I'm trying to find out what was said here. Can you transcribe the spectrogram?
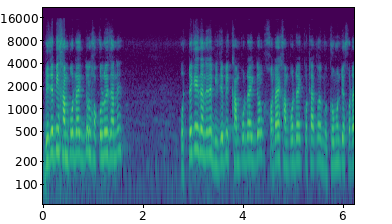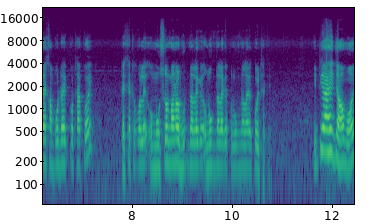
বিজেপি সাম্প্ৰদায়িক দল সকলোৱে জানে। প্ৰত্যেকেই জানে যে বিজেপি সাম্প্ৰদায়িক দল সদায় সাম্প্ৰদায়িক কথা কয় মুখ্যমন্ত্ৰীয়ে সদায় সাম্প্ৰদায়িক কথা কয়। তেখেতসকলে মুছলমানৰ ভোট নালাগে অমুক নালাগে তমুক নালাগে কৈ থাকে। এতিয়া আহি যাওঁ মই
